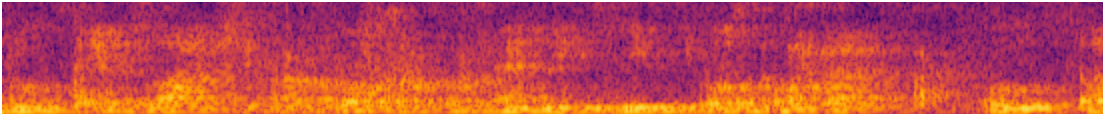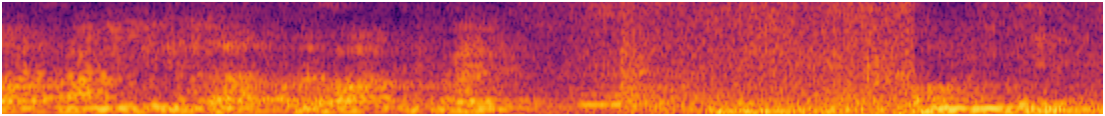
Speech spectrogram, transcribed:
ну, всех желающих, как просто распространять диски, просто помогать, давать знания людям, это образовательный проект. Помогите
